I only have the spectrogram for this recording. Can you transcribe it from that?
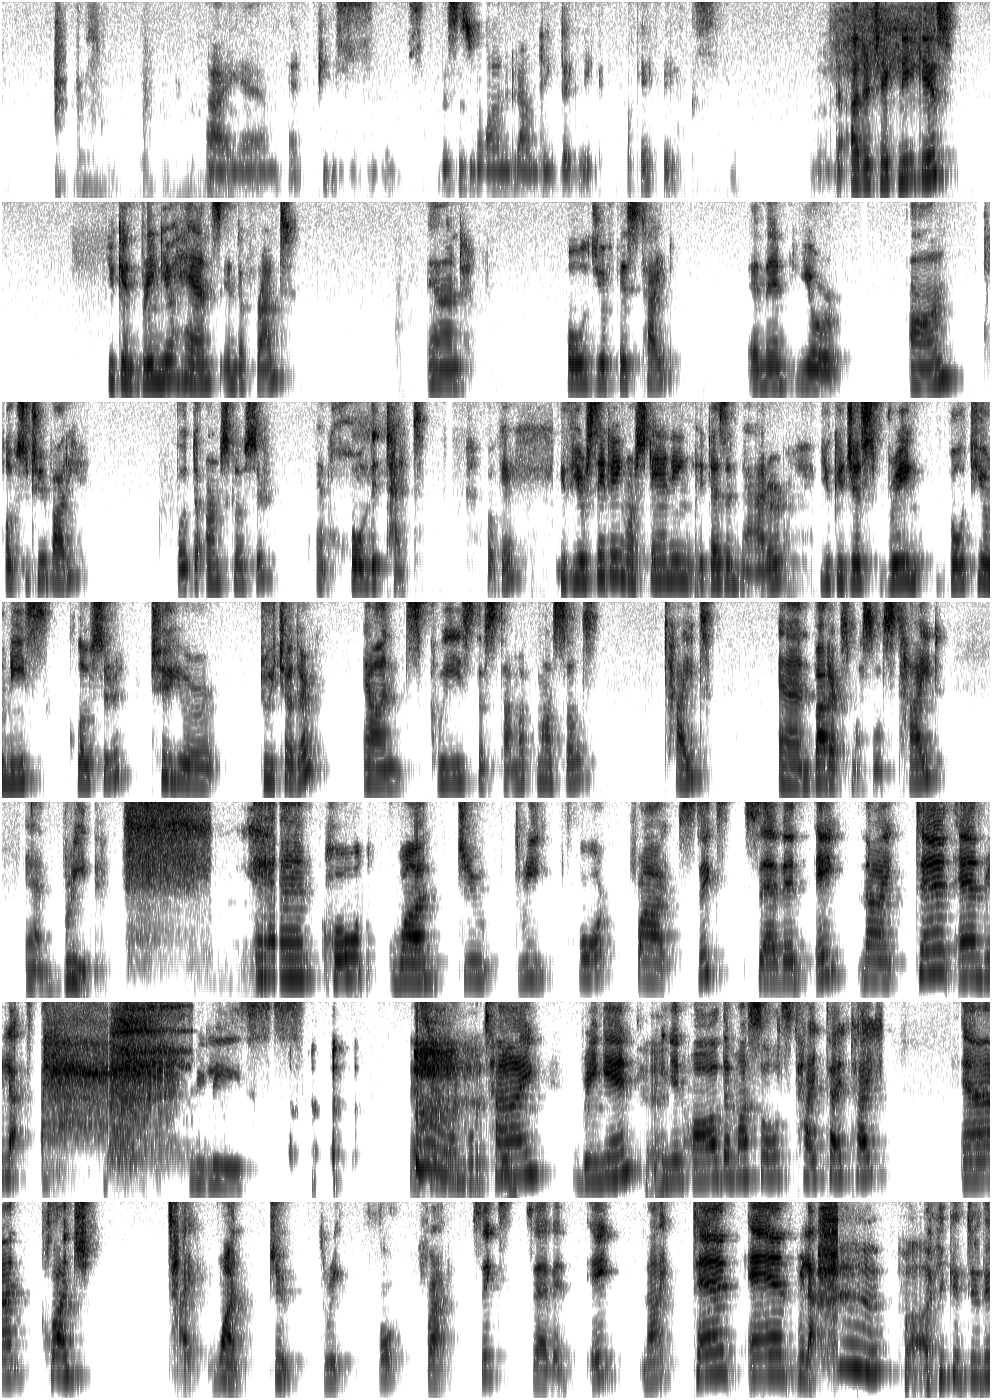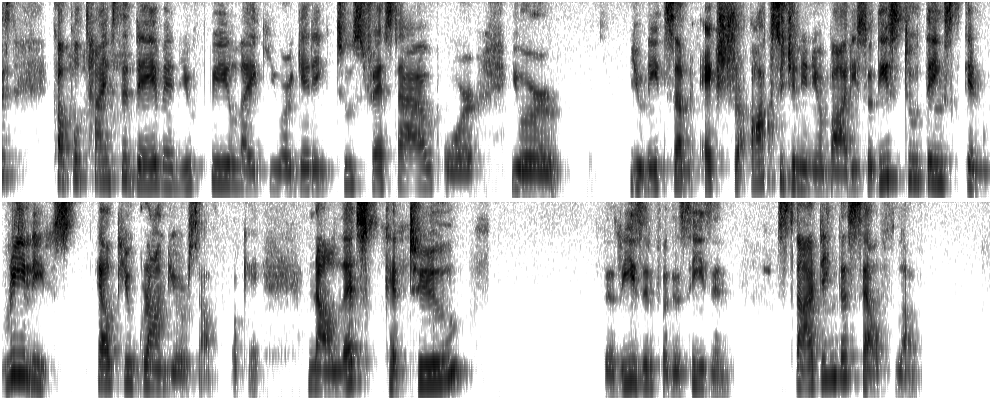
I am at peace. This is one grounding technique. Okay, relax. The other technique is you can bring your hands in the front and hold your fist tight, and then your arm closer to your body, both the arms closer, and hold it tight. Okay, if you're sitting or standing, it doesn't matter. You could just bring both your knees closer to your to each other and squeeze the stomach muscles tight and buttocks muscles tight and breathe. And hold one, two, three, four, five, six, seven, eight, nine, ten, and relax. Release. Let's do one more time. Bring in, Okay. bring in all the muscles tight, tight, tight, and clench tight. One, two, three, four, five, six, seven, eight, nine, ten, and relax. Wow, you can do this couple times a day when you feel like you are getting too stressed out or you're you need some extra oxygen in your body. So these two things can really help you ground yourself. Okay. Now let's get to the reason for the season. Starting the self-love.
